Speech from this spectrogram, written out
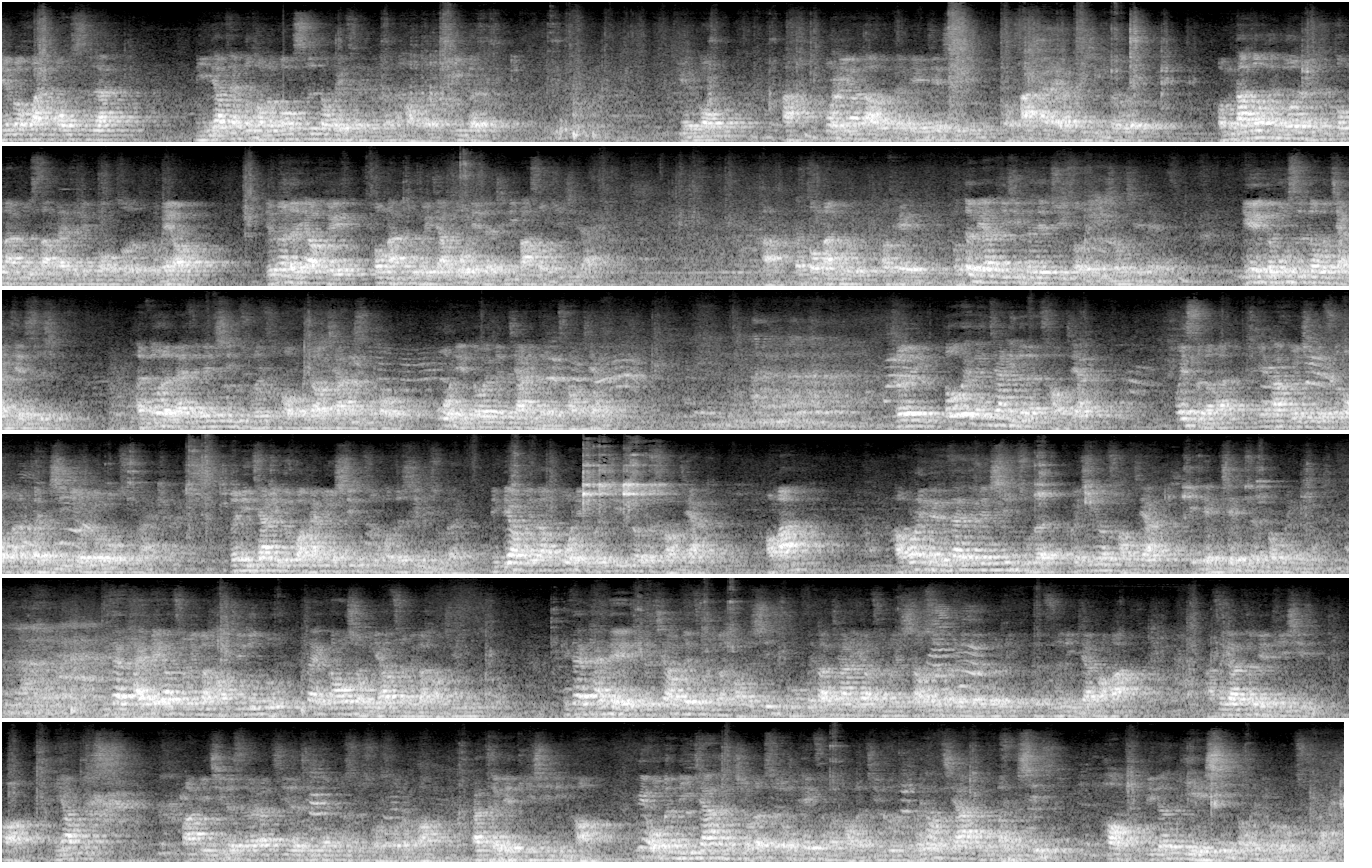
你有没有换公司啊？你要在不同的公司都可以成为很好的一个员工啊。过年要到了，特别一件事情，我大概来要提醒各位，我们当中很多人是中南部上来这边工作的，有没有？有没有人要回中南部回家过年的？请你把手举起来。啊，那中南部，OK，我特别要提醒这些举手的弟兄姐妹，因为一个牧师跟我讲一件事情。很多人来这边信主了之后，回到家的时候，过年都会跟家里的人吵架，所以都会跟家里的人吵架。为什么呢？因为他回去了之后，他的本性就流露出来。所以你家里如果还没有信主或者信主的，你不要回到过年回去之后就吵架，好吗？好不容易能在这边信主了，回去又吵架，一点见证都没有。你在台北要成为一个好基督徒。在高雄也要成为一个好基督徒。你在台北的教会成为一个好的信徒，回到家里要成为孝顺的儿女的子女，这样好吗？啊，这个要特别提醒哦。你要发脾气的时候要记得今天牧师所说的话，要特别提醒你哈。因为我们离家很久了，所以我们可以成为好的基督徒。回到家，我们本性，好，你的野性都会流露出来。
